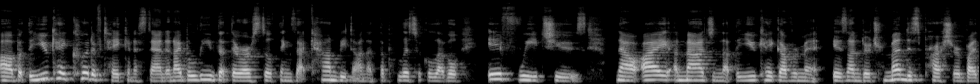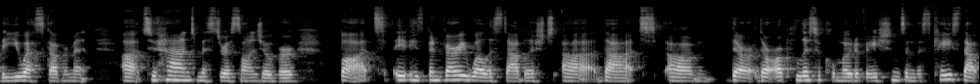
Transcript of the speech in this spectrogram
Uh, but the UK could have taken a stand, and I believe that there are still things that can be done at the political level if we choose. Now, I imagine that the UK government is under tremendous pressure by the US government uh, to hand Mr. Assange over but it has been very well established uh, that um, there there are political motivations in this case. That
